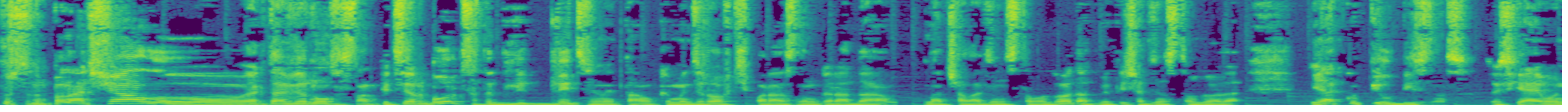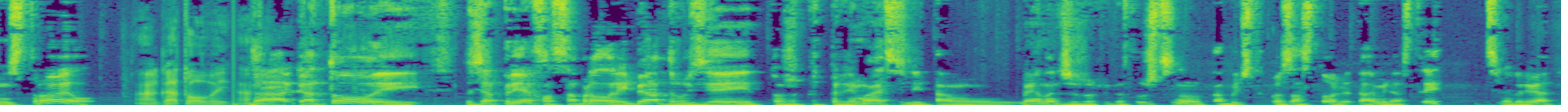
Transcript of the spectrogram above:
Слушайте, ну поначалу, я когда вернулся в Санкт-Петербург, это длительные там командировки по разным городам, начала 2011 года, 2011 года, я купил бизнес. То есть я его не строил, а, готовый. Да, готовый. То есть я приехал, собрал ребят, друзей, тоже предпринимателей, там, менеджеров. И говорю, слушайте, ну, обычно такое застолье, да, меня встретили. Я говорю, ребят,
